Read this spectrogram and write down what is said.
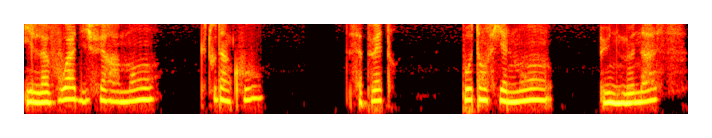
il la voit différemment, que tout d'un coup, ça peut être potentiellement une menace.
